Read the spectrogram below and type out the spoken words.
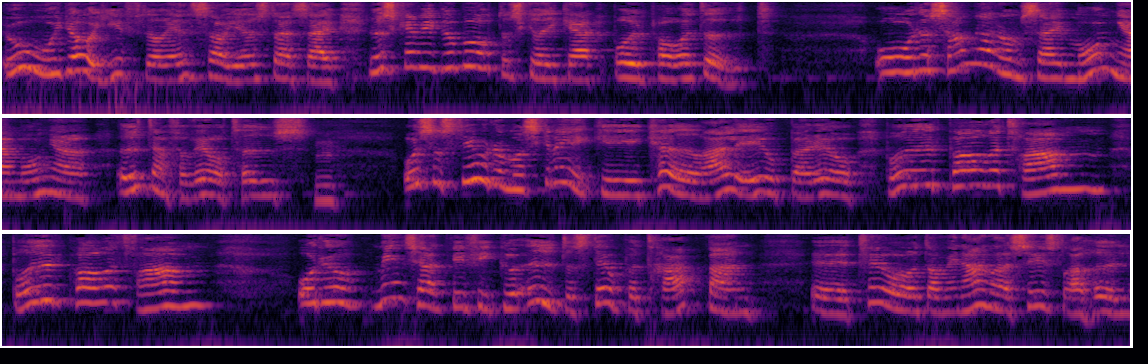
oh, idag gifter Elsa och Gösta sig. Nu ska vi gå bort och skrika brudparet ut. Och då samlade de sig många, många utanför vårt hus. Mm. Och så stod de och skrek i kör allihopa då. Brudparet fram, brudparet fram. Och då minns jag att vi fick gå ut och stå på trappan. Eh, två av mina andra systrar höll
